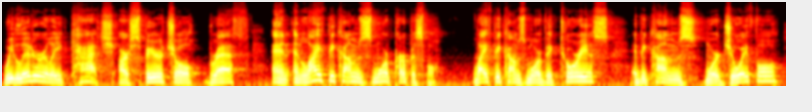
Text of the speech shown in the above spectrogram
we literally catch our spiritual breath and, and life becomes more purposeful. Life becomes more victorious. It becomes more joyful.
